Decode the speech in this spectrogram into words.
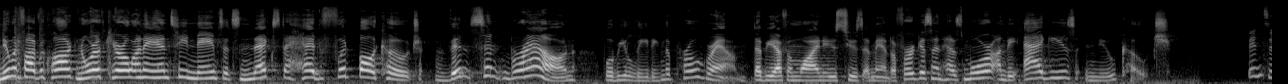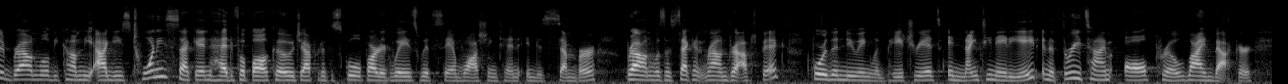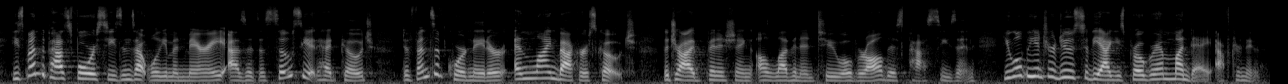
New at 5 o'clock, North Carolina A&T names its next head football coach. Vincent Brown will be leading the program. WFMY News 2's Amanda Ferguson has more on the Aggies' new coach. Vincent Brown will become the Aggies' 22nd head football coach after the school parted ways with Sam Washington in December. Brown was a second-round draft pick for the New England Patriots in 1988 and a three-time All-Pro linebacker. He spent the past four seasons at William & Mary as its associate head coach, defensive coordinator, and linebackers coach. The Tribe finishing 11 and 2 overall this past season. He will be introduced to the Aggies program Monday afternoon.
